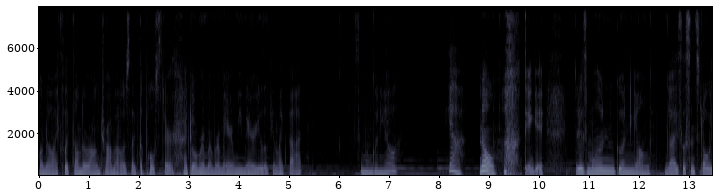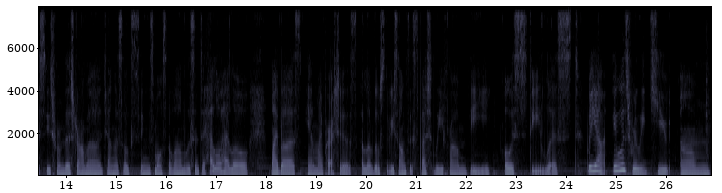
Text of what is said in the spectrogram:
Oh no, I clicked on the wrong drama. It was like the poster. I don't remember Marry Me Mary looking like that. Simon Gunyao? Yeah. No. Dang it. It is Moon Geun Young. guys, listen to the OSTs from this drama. Jang Suk sings most of them. Listen to Hello Hello, My Bus, and My Precious. I love those three songs, especially from the OST list. But yeah, it was really cute. Um,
